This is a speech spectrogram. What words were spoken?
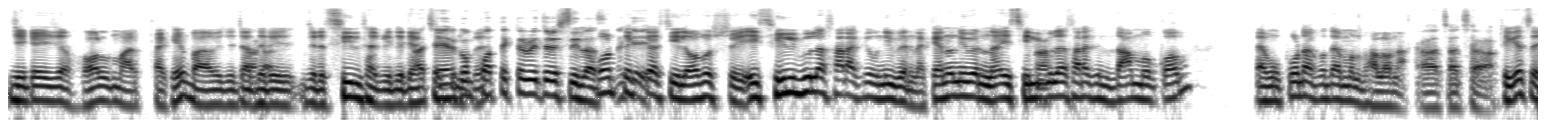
যেটা এই যে হল মার্ক থাকে বা ওই যে যাদের যেটা সিল থাকে যেটা আচ্ছা এরকম প্রত্যেকটার ভিতরে সিল আছে প্রত্যেকটা সিল অবশ্যই। এই সিলগুলা ছাড়া কেউ নিবেন না। কেন নিবেন না? এই সিলগুলা ছাড়া কিন্তু দামও কম এবং প্রোডাক্টও তেমন ভালো না। আচ্ছা আচ্ছা। ঠিক আছে?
